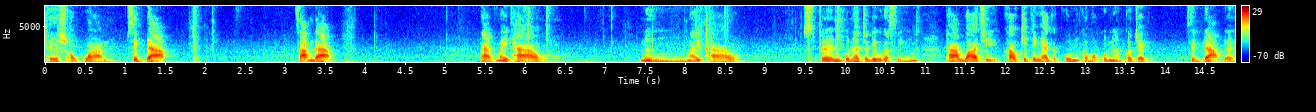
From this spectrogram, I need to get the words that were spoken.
Page of One สิบดาบสามดาบ แปดไม้เท้าหนึ่งไม้เท้าสเตรนคุณอาจจะดิวกับสิงถามว่าเขาคิดยังไงกับคุณ เขาบอกคุณทำเขาเจ็บสิบดาบเลย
